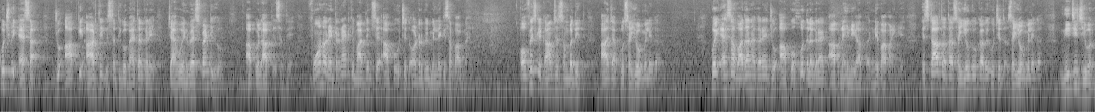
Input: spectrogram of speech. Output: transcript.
कुछ भी ऐसा जो आपकी आर्थिक स्थिति को बेहतर करे, चाहे वो इन्वेस्टमेंट ही हो, आपको लाभ दे सकते हैं। फ़ोन और इंटरनेट के माध्यम से आपको उचित ऑर्डर भी मिलने की संभावना है। ऑफ़िस के काम से संबंधित आज आपको सहयोग मिलेगा। कोई ऐसा वादा ना करें जो आपको खुद लग रहा है कि आप नहीं निभा पाएँगे। स्टाफ तथा सहयोगियों का भी उचित सहयोग मिलेगा। निजी जीवन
